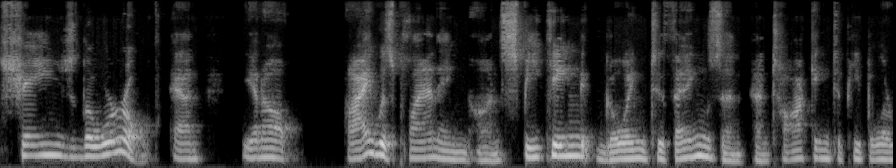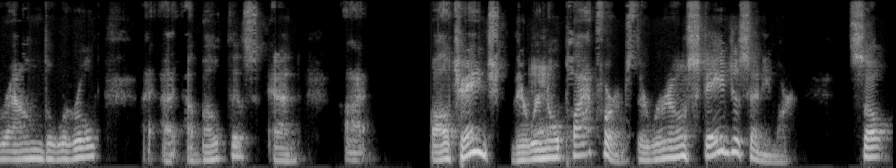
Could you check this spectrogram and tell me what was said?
changed the world. And, you know, I was planning on speaking, going to things and, and talking to people around the world uh, about this. And uh, all changed. There were no platforms, there were no stages anymore. So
